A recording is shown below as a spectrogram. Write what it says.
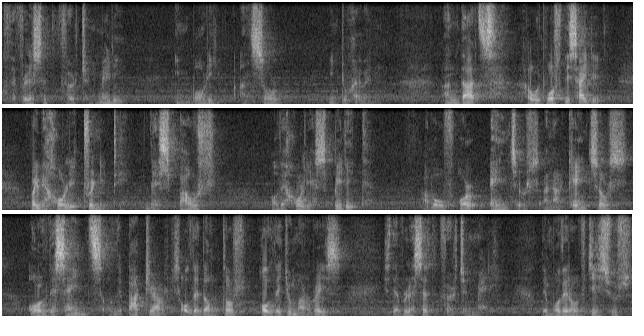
of the Blessed Virgin Mary in body and soul into heaven. And that's how it was decided by the Holy Trinity, the spouse of the Holy Spirit, above all angels and archangels, all the saints, all the patriarchs, all the doctors, all the human race, is the Blessed Virgin Mary, the mother of Jesus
